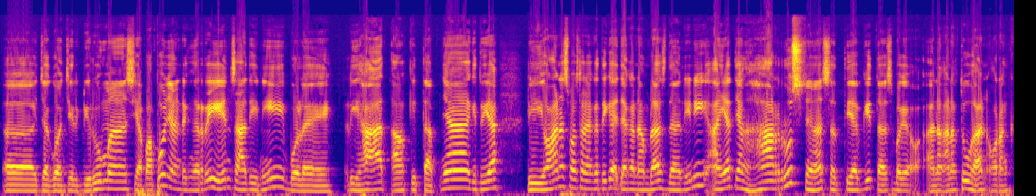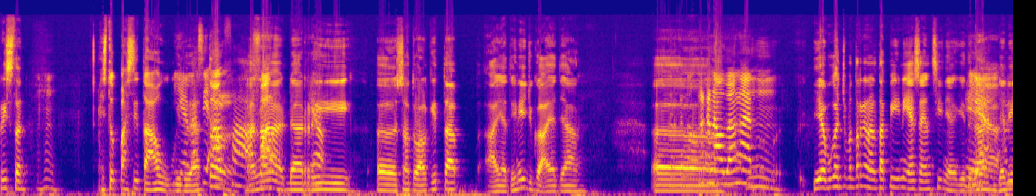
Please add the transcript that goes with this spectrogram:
eh, jagoan cilik di rumah, siapa pun yang dengerin saat ini boleh lihat Alkitabnya gitu ya. Di Yohanes pasal yang ketiga ayat yang ke-16 dan ini ayat yang harusnya setiap kita sebagai anak-anak Tuhan, orang Kristen itu pasti tahu Iya, gitu ya. hafal. Karena dari eh, satu Alkitab ayat ini juga ayat yang eh, Terkenal banget. Ya bukan cuma terkenal tapi ini esensinya gitu Iya, kan. Jadi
